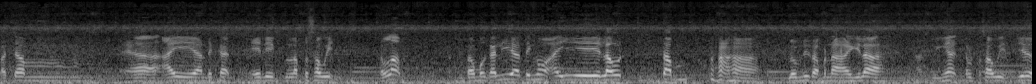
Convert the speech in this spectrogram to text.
macam uh, air yang dekat area kelapa sawit. Gelap pertama kali lah tengok air laut hitam. Belum ni tak pernah lagi lah. Aku ingat kelapa sawit je.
